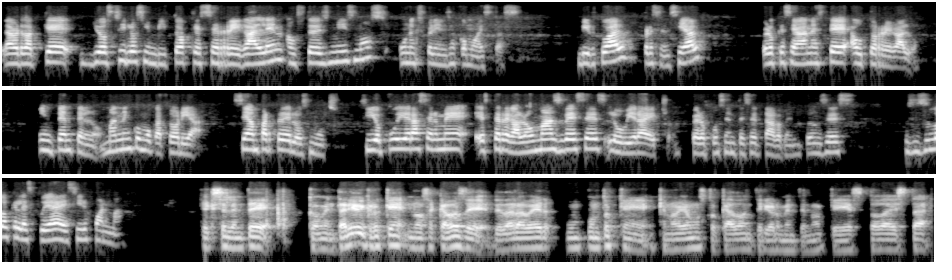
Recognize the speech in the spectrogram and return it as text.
la verdad que yo sí los invito a que se regalen a ustedes mismos una experiencia como estas, virtual, presencial, pero que se hagan este autorregalo. Inténtenlo, manden convocatoria, sean parte de los moods. Si yo pudiera hacerme este regalo más veces, lo hubiera hecho, pero pues empecé tarde. Entonces, pues eso es lo que les pudiera decir, Juanma. Excelente comentario y creo que nos acabas de, dar a ver un punto que, no habíamos tocado anteriormente, ¿no? Que es toda esta,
